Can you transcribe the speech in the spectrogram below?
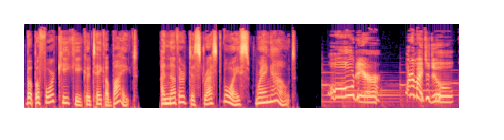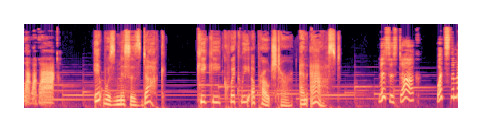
But before Kiki could take a bite, another distressed voice rang out. Oh dear! What am I to do? Quack, quack, quack. It was Mrs. Duck. Kiki quickly approached her and asked, Mrs. Duck, what's the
